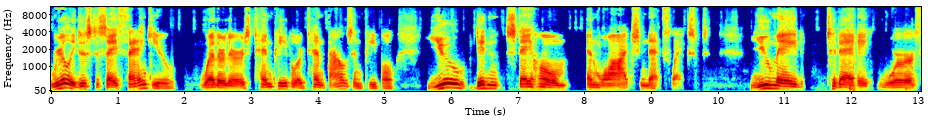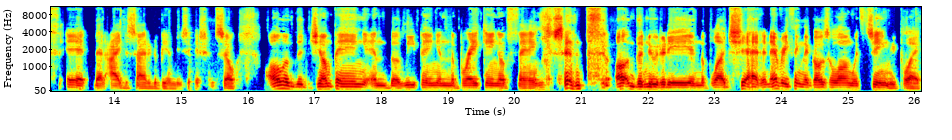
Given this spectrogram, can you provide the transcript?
really just to say thank you, whether there's 10 people or 10,000 people. You didn't stay home and watch Netflix. You made today worth it that I decided to be a musician. So all of the jumping and the leaping and the breaking of things and all the nudity and the bloodshed and everything that goes along with seeing me play.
